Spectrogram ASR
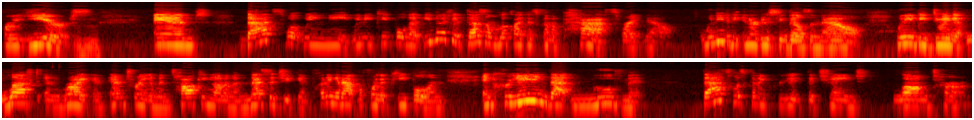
for years. Mm-hmm. And that's what we need. We need people that, even if it doesn't look like it's going to pass right now, we need to be introducing bills now. We need to be doing it left and right and entering them and talking on them and messaging and putting it out before the people and, and creating that movement. That's what's going to create the change long term.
